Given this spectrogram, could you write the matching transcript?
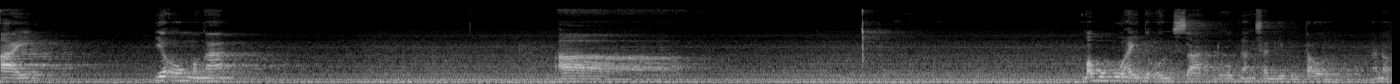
ay yung mga uh, mabubuhay doon sa loob ng isang libong taon. Ano?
